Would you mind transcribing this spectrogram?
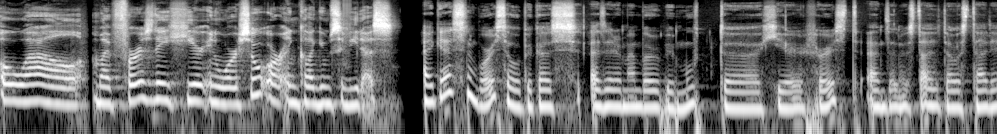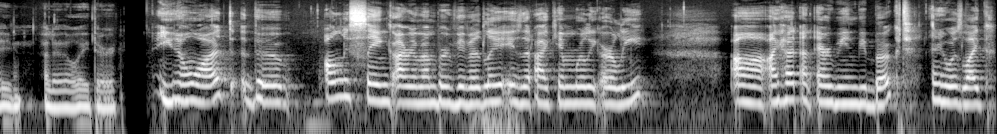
Oh, well, my first day here in Warsaw or in Collegium Civitas? I guess in Warsaw because, as I remember, we moved uh, here first, and then we started our studying a little later. You know what? The only thing I remember vividly is that I came really early. Uh, I had an Airbnb booked, and it was like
